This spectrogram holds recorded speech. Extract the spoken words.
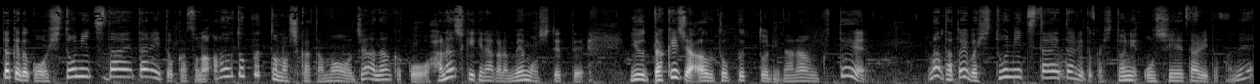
だけどこう人に伝えたりとかそのアウトプットの仕方もじゃあなんかこう話聞きながらメモしてっていうだけじゃアウトプットにならんくてまあ例えば人に伝えたりとか人に教えたりとかね。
